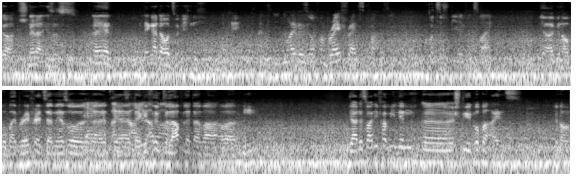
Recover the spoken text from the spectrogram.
Ja, schneller ist es. Äh, länger dauert es wirklich nicht. Okay. Also die neue Version von Brave Friends quasi. Kurzes Spiel für 2. Ja, genau, wobei Brave Raids ja mehr so Ja, ja, äh, der, der gefilmte Love Letter war, aber hm. Ja, das war die Familienspielgruppe äh, Spielgruppe 1. Genau.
